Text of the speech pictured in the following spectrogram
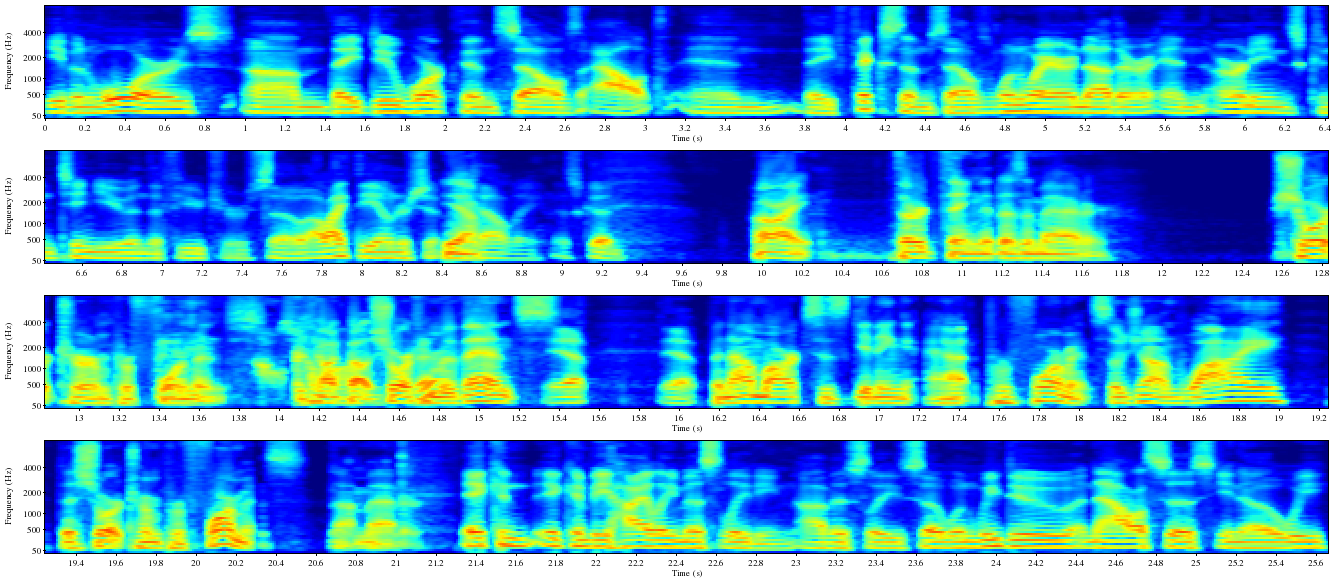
even wars, um, they do work themselves out and they fix themselves one way or another, and earnings continue in the future. So I like the ownership Yeah. mentality. That's good. All right. Third thing that doesn't matter short term performance. so we Oh, talked on. about short term Really? events, Yep. Yep. but now Marks is getting at performance. So, John, why does short term performance not matter? it can it can be highly misleading obviously so when we do analysis you know we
